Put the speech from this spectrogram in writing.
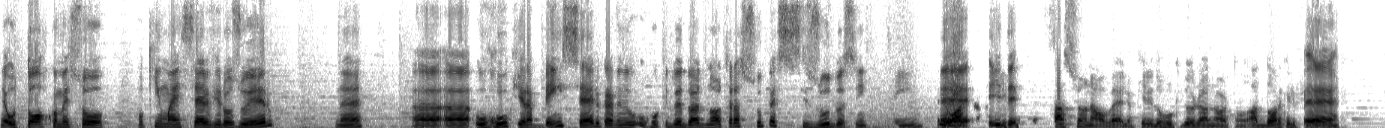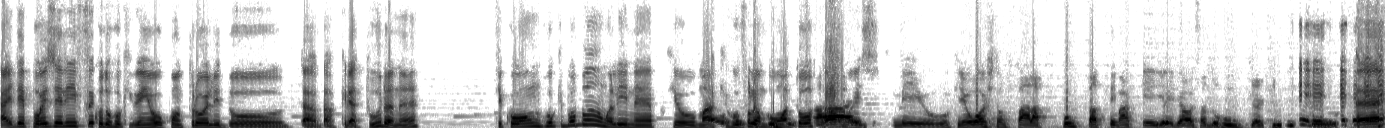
O Thor começou um pouquinho mais sério, virou zoeiro, né? Uh, uh, o Hulk era bem sério, cara. Vendo o Hulk do Eduardo Norton era super sisudo, assim. Sim. É, e de... Sensacional, velho, aquele do Hulk do Eduardo Norton. Adoro aquele filme. É. Aí depois ele foi quando o Hulk ganhou o controle do, da, da criatura, né? Ficou um Hulk bobão ali, né? Porque o Mark é, Ruffalo é um bom ator, tá? Mas... Meu, que nem o Washington fala, puta temaqueria legal essa do Hulk aqui. é.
